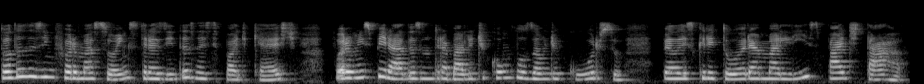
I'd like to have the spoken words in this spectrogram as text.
Todas as informações trazidas nesse podcast foram inspiradas no trabalho de conclusão de curso pela escritora Malis Padtarra,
